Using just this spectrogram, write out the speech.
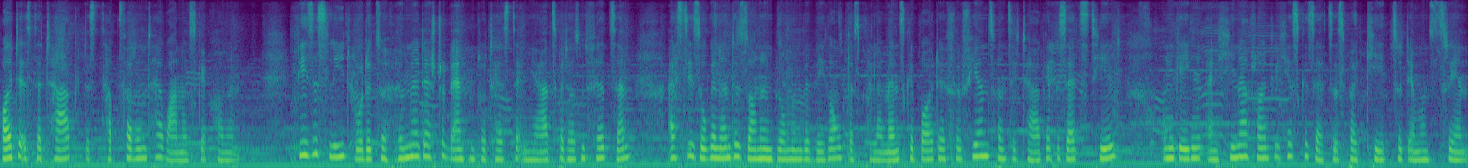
heute ist der Tag des tapferen Taiwaners gekommen. Dieses Lied wurde zur Hymne der Studentenproteste im Jahr 2014, als die sogenannte Sonnenblumenbewegung das Parlamentsgebäude für 24 Tage besetzt hielt, um gegen ein chinafreundliches Gesetzespaket zu demonstrieren.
